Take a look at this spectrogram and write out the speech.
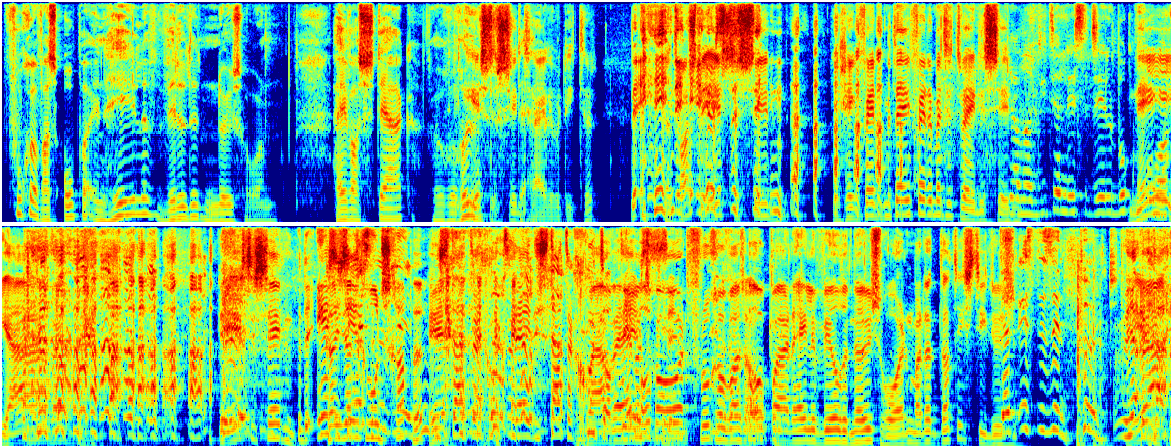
Vroeger was opa een hele wilde neushoorn. Hij was sterk, De reuze eerste zin zeiden we, Dieter. De, Dat was de eerste zin. Je ging verder, meteen verder met de tweede zin. ja, maar Dieter leest het hele boek voor. Nee, ja. de eerste zin. De Kan eerste je dat zin gewoon zin. schrappen? die staat er goed, nee, die staat er goed Maar op. we hebben het gehoord. Vroeger was opa een hele wilde neushoorn. Maar dat, dat is die dus. Dat is de zin, punt. Ja,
